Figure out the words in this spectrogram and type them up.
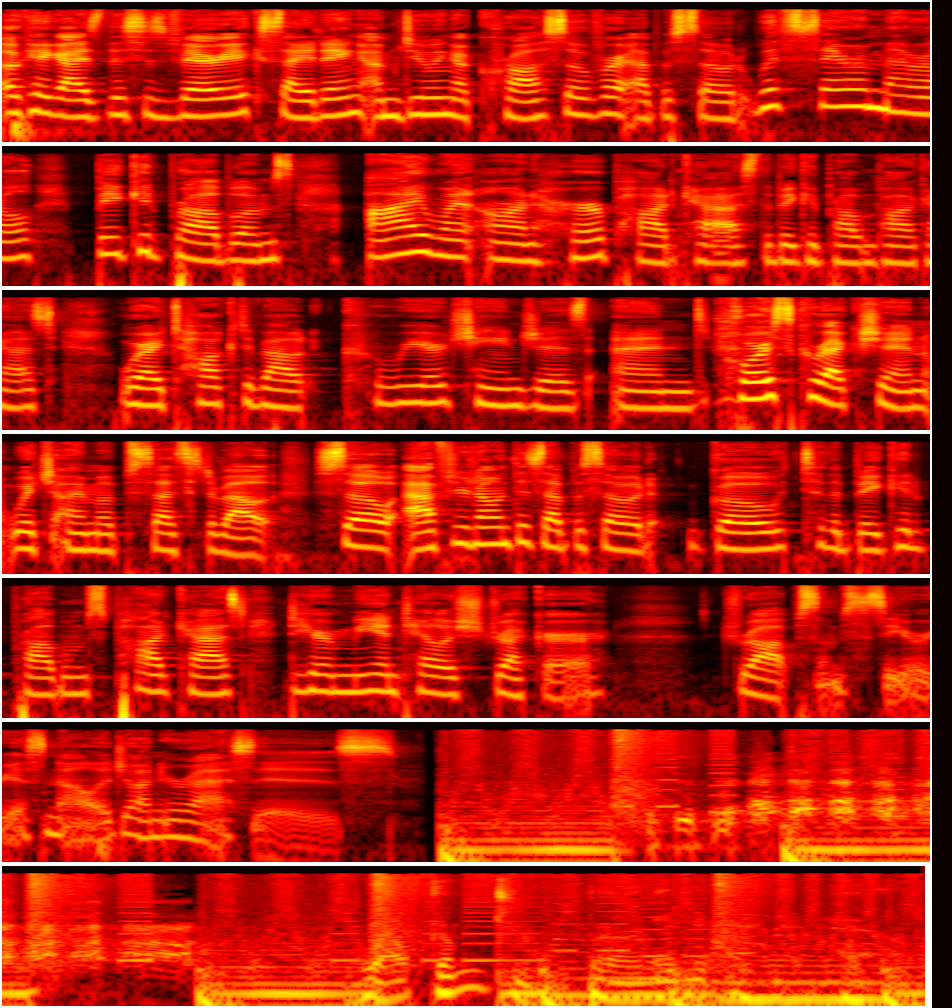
Okay, guys, this is very exciting. I'm doing a crossover episode with Sarah Merrill, Big Kid Problems. I went on her podcast, the Big Kid Problem podcast, where I talked about career changes and course correction, which I'm obsessed about. So, after you're done with this episode, go to the Big Kid Problems podcast to hear me and Taylor Strecker drop some serious knowledge on your asses. Welcome to Berning in Hell.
